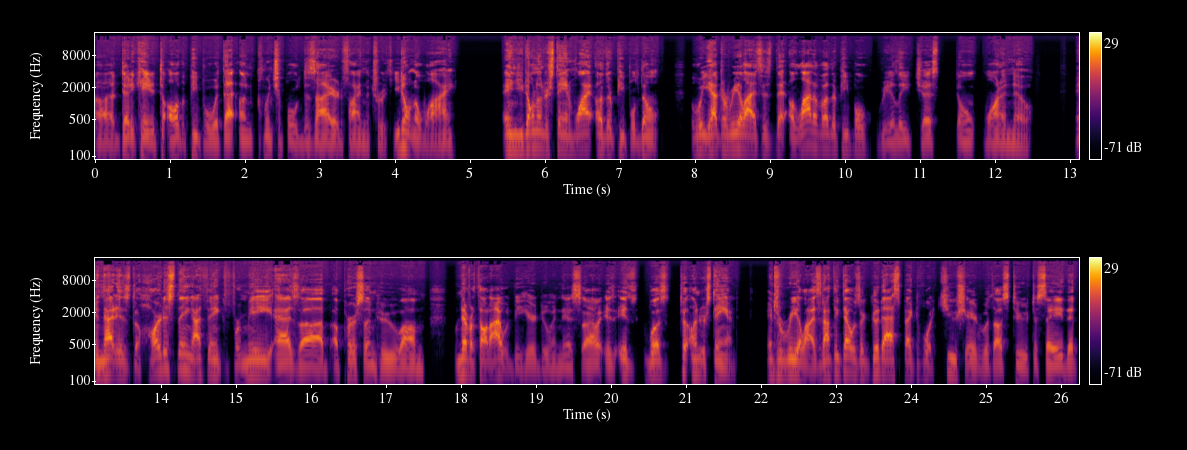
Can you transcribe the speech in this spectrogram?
uh, dedicated to all the people with that unquenchable desire to find the truth. You don't know why, and you don't understand why other people don't. But what you have to realize is that a lot of other people really just don't want to know. And that is the hardest thing, I think, for me as a, a person who um, never thought I would be here doing this, uh, is, is was to understand and to realize. And I think that was a good aspect of what Q shared with us too, to say that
